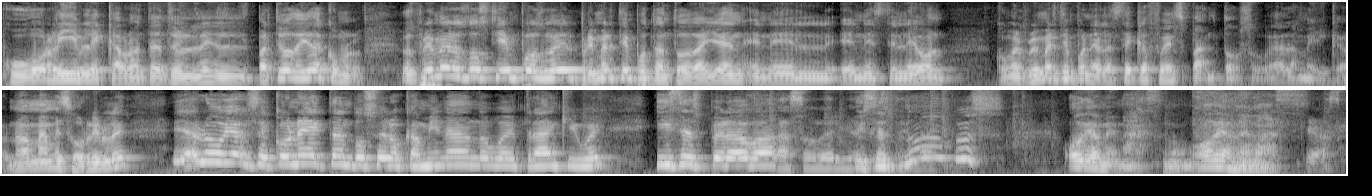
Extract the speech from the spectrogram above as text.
Jugó horrible, cabrón. Tanto el, el partido de ida como los primeros dos tiempos, güey. El primer tiempo, tanto de allá en, en el en este en León, como el primer tiempo en el Azteca, fue espantoso, güey, al América. güey. No mames, horrible. Y ya luego ya se conectan, 2-0 caminando, güey, tranqui, güey. Y se esperaba. La soberbia. Y se, este no, pues, ódiame más, ¿no? Ódiame más. Qué asco.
